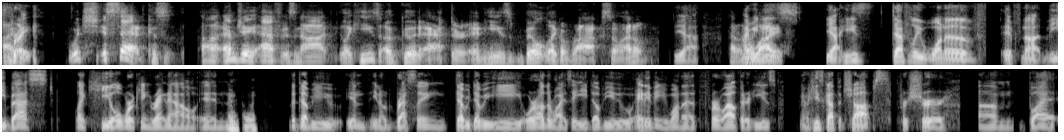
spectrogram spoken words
I- right. Which is sad because. Uh, MJF is not like he's a good actor and he's built like a rock. So I don't, Yeah. I don't know I mean, why. he's yeah, he's definitely one of, if not the best, like heel working right now in Mhm. the W in you know wrestling, WWE or otherwise AEW, anything you want to throw out there. He's you know, he's got the chops for sure. Um, but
